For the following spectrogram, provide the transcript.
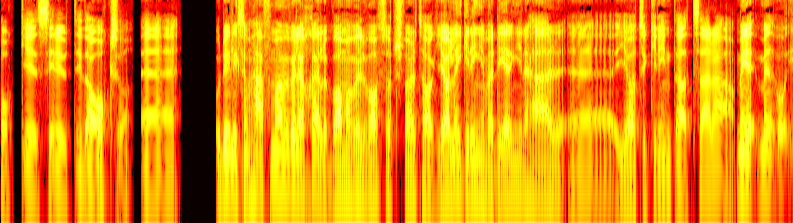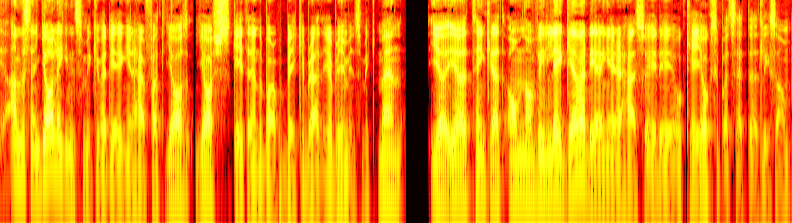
och eh, ser ut idag också. Eh, och det är liksom, här får man väl välja själv vad man vill vara för sorts företag. Jag lägger ingen värdering i det här. Eh, jag tycker inte att så här, eh, men, men Andersen, jag lägger inte så mycket värdering i det här för att jag, jag skater ändå bara på Baker Bradley, jag bryr mig inte så mycket. Men jag, jag tänker att om någon vill lägga värderingar i det här så är det okej okay också på ett sätt. Att liksom,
